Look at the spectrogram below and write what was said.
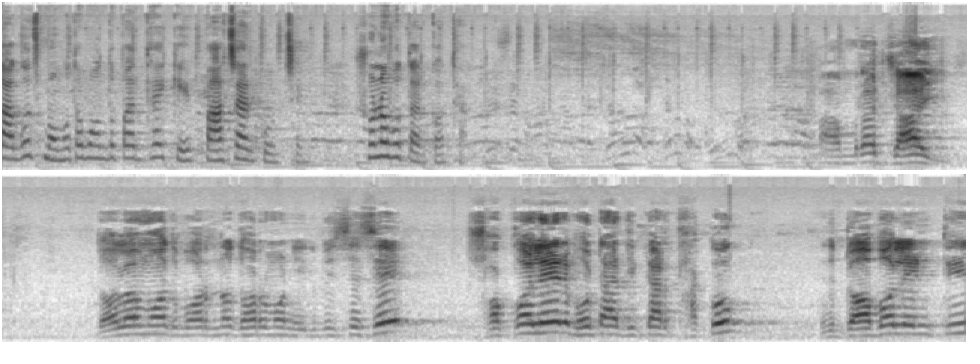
কাগজ মমতা বন্দ্যোপাধ্যায়কে পাচার করছেন। শোনাবো তার কথা। আমরা চাই দলমত বর্ণ ধর্ম নির্বিশেষে সকলের ভোটাধিকার থাকুক ডবল এন্ট্রি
